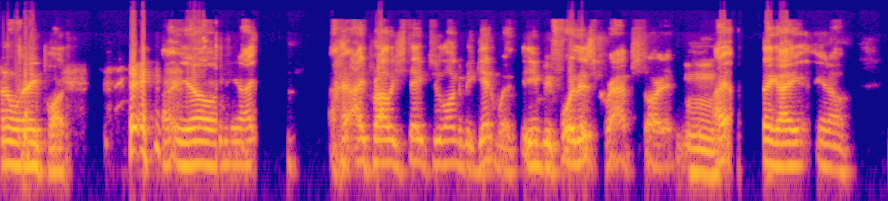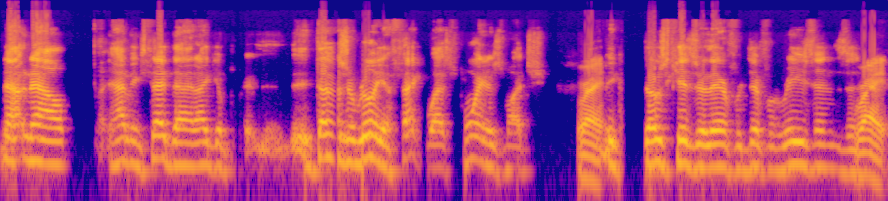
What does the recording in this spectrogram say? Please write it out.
don't want any part. Uh, you know, I mean, I, I I probably stayed too long to begin with, even before this crap started. Mm-hmm. I think I, you know, now now having said that, I could, it doesn't really affect West Point as much right? Because those kids are there for different reasons, and, right?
